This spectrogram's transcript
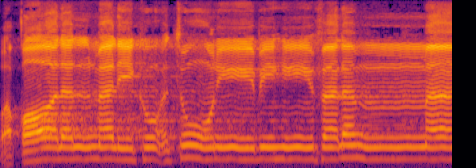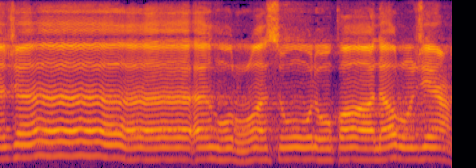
وقال الملك ائتوني به فلما جاءه الرسول قال ارجع.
